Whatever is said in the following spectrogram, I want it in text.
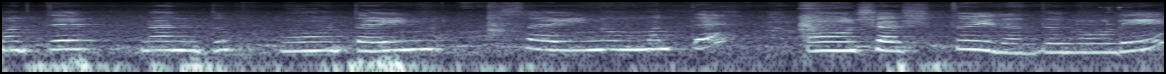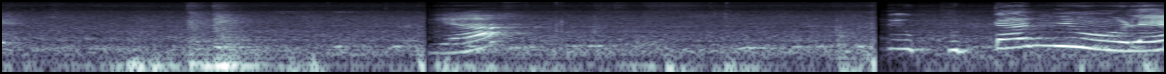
ಮತ್ತೆ ನಂದು ಆ, ತೈನ್ ಸೈನು ಮತ್ತೆ ಶಸ್ತು ಇರೋದು ನೋಡಿ? ಇದು ಪುಟಾಣಿ ಓಳೆ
